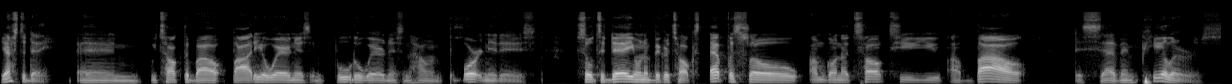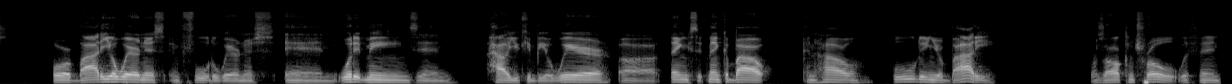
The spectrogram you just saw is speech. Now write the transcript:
yesterday and we talked about body awareness and food awareness and how important it is. So today on the Bigger Talks episode, I'm going to talk to you about the seven pillars for body awareness and food awareness and what it means and how you can be aware, uh, things to think about, and how food in your body was all controlled within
